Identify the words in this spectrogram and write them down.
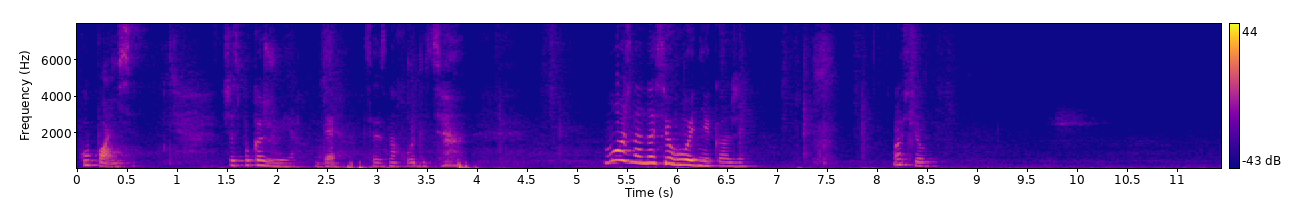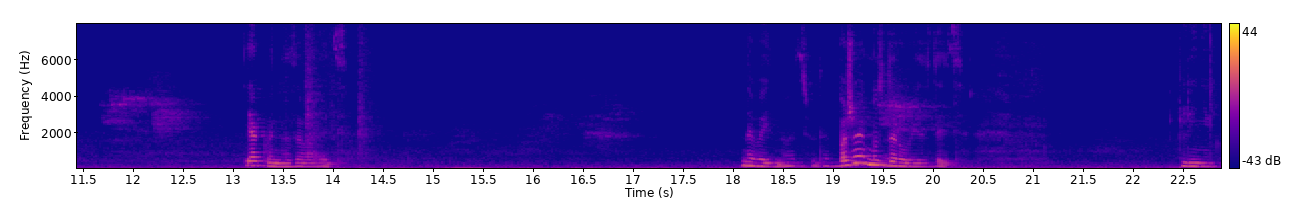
Купайся. Зараз покажу я, де це знаходиться. Можна на сьогодні, каже. Ось. Як він називається? Не видно отсюди. Бажаємо здоров'я, здається. Клініка.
